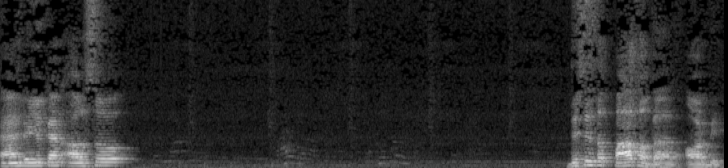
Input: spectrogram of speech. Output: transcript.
and you can also this is the path of the orbit.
